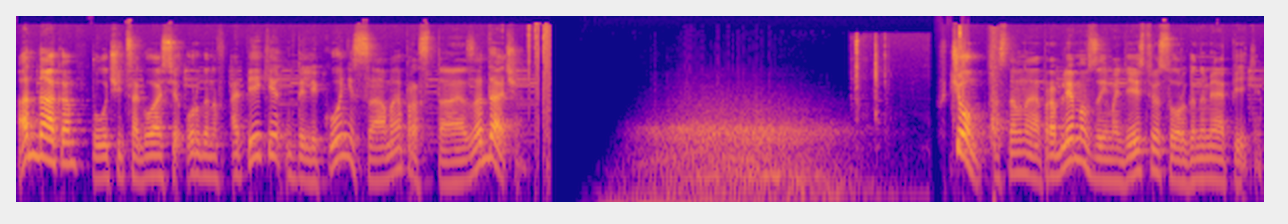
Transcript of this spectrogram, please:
Однако, получить согласие органов опеки далеко не самая простая задача. В чем основная проблема взаимодействия с органами опеки?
